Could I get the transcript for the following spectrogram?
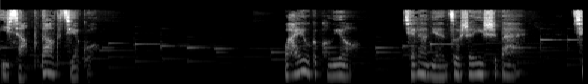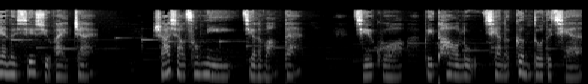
意想不到的结果。我还有个朋友，前两年做生意失败，欠了些许外债，耍小聪明借了网贷，结果被套路欠了更多的钱，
